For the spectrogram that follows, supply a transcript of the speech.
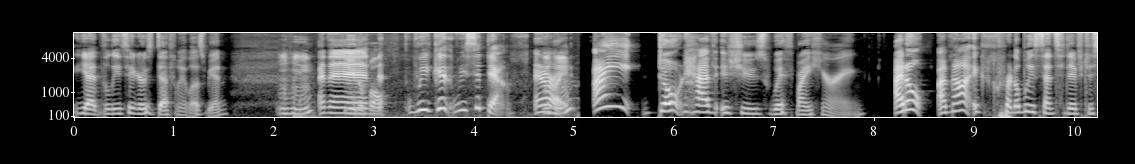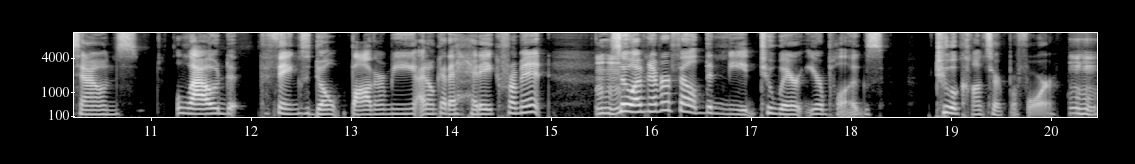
yeah, the lead singer is definitely lesbian. Mm-hmm. And then Beautiful. we get we sit down. And all right, Mhm. I don't have issues with my hearing. I don't I'm not incredibly sensitive to sounds. Loud things don't bother me. I don't get a headache from it. Mhm. So I've never felt the need to wear earplugs to a concert before. Mhm.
